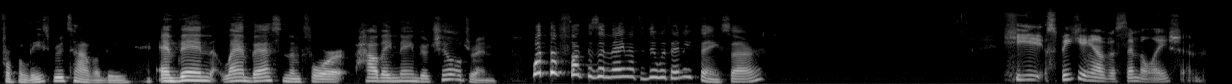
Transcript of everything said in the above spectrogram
for police brutality, and then lambasting them for how they name their children. What the fuck does a name have to do with anything, sir? He speaking of assimilation,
